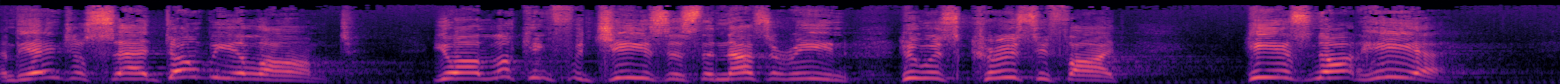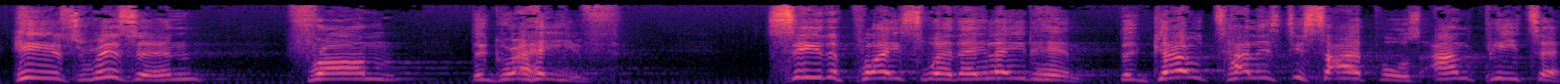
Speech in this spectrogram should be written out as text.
And the angel said, Don't be alarmed. You are looking for Jesus the Nazarene who was crucified. He is not here, he is risen from the grave. See the place where they laid him. But go tell his disciples and Peter,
